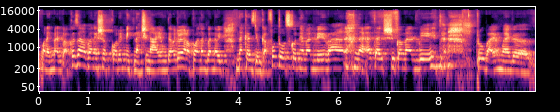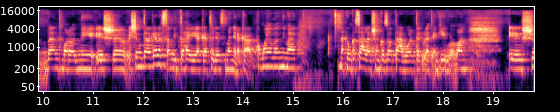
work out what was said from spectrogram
van egy medve a közelben, és akkor, hogy mit ne csináljunk, de hogy olyanok vannak benne, hogy ne kezdjünk el fotózkodni a medvével, ne etessük a medvét, próbáljunk meg bent maradni, és, és én utána kérdeztem itt a helyieket, hogy ezt mennyire kell komolyan venni, mert nekünk a szállásunk az a tábor területén kívül van, és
